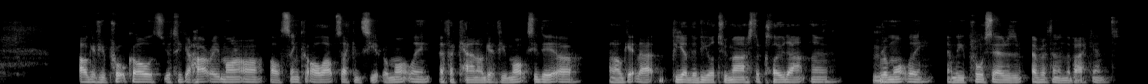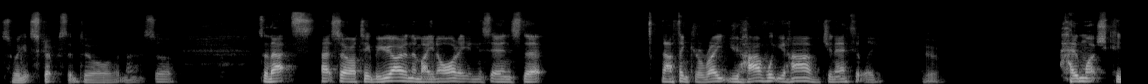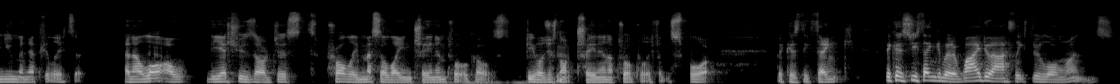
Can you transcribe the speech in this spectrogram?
I'll give you protocols. You'll take a heart rate monitor. I'll sync it all up so I can see it remotely. If I can, I'll give you Moxy data. I'll get that via the VO2 Master cloud app now Mm. remotely, and we process everything in the back end. So we get scripts that do all of it now. So, so that's that's our take. But you are in the minority in the sense that, I think you're right. You have what you have genetically. Yeah. How much can you manipulate it? And a lot of the issues are just probably misaligned training protocols. People are just Yeah. not training appropriately for the sport because they think because you think about it, why do athletes do long runs?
